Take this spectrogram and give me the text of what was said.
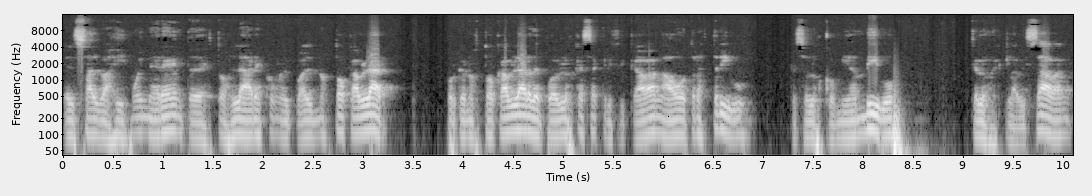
el salvajismo inherente de estos lares con el cual nos toca hablar, porque nos toca hablar de pueblos que sacrificaban a otras tribus que se los comían vivos, que los esclavizaban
